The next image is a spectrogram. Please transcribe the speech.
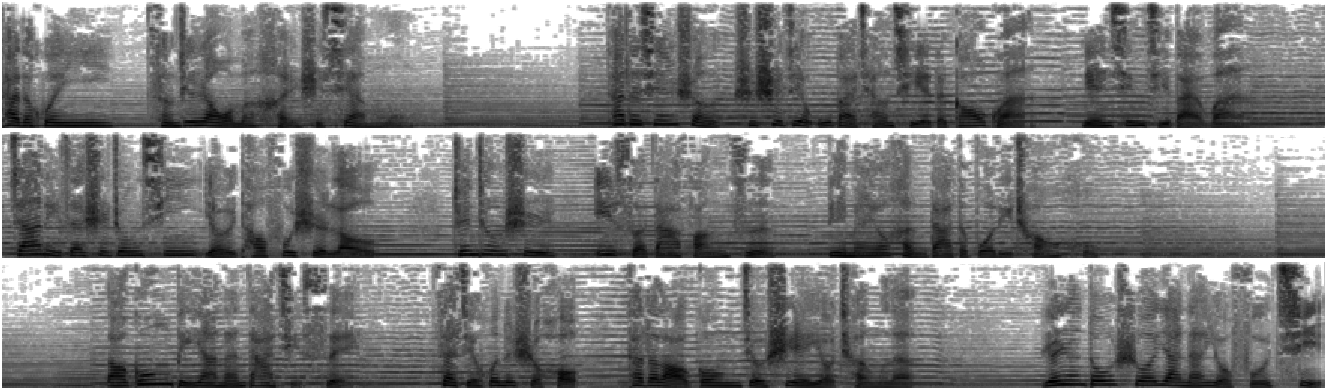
他的婚姻曾经让我们很是羡慕。他的先生是世界五百强企业的高管，年薪几百万，家里在市中心有一套复式楼，真正是一所大房子，里面有很大的玻璃窗户。老公比亚楠大几岁，在结婚的时候，她的老公就事业有成了，人人都说亚楠有福气，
